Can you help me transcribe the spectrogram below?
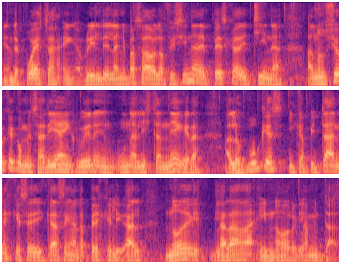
En respuesta, en abril del año pasado, la Oficina de Pesca de China anunció que comenzaría a incluir en una lista negra a los buques y capitanes que se dedicasen a la pesca ilegal no declarada y no reglamentada.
